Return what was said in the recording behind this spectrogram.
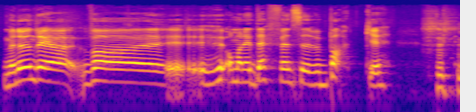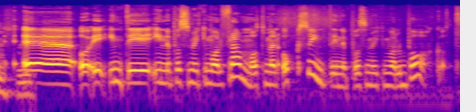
Men då undrar jag, vad, om man är defensiv back eh, och inte är inne på så mycket mål framåt men också inte inne på så mycket mål bakåt.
